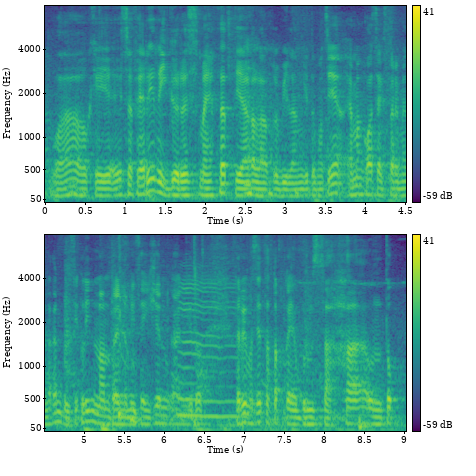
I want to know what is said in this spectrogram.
nama. Wow, oke, it's a very rigorous method ya kalau aku bilang gitu. Maksudnya emang kuasa eksperimental kan basically non randomization kan gitu. Tapi maksudnya tetap kayak berusaha untuk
